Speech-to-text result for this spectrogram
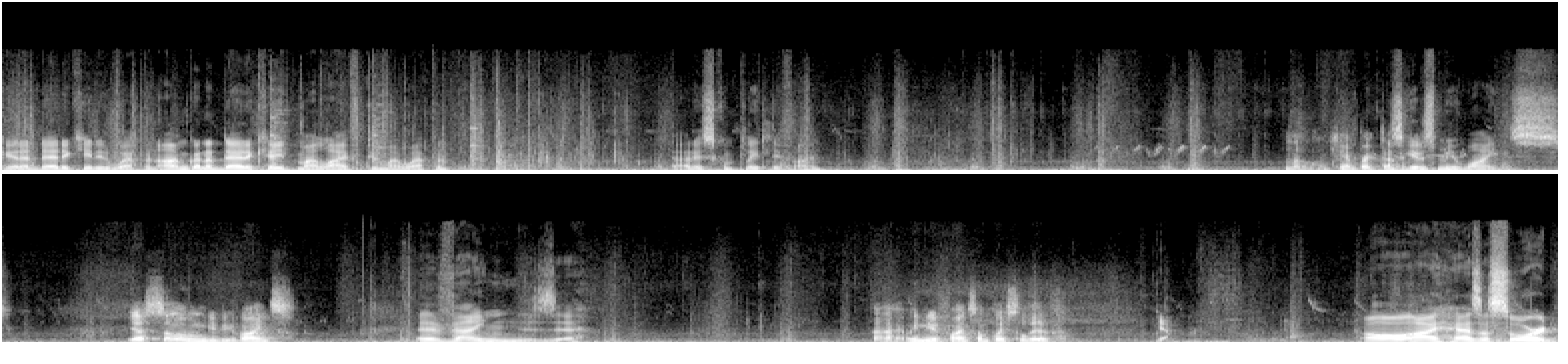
Get a dedicated weapon. I'm gonna dedicate my life to my weapon. That is completely fine. No, I can't break that. This gives me vines. Yes, some of them give you vines. Uh, vines. Alright, we need to find some place to live. Yeah. Oh, I has a sword.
